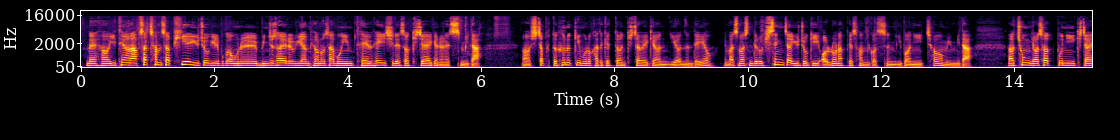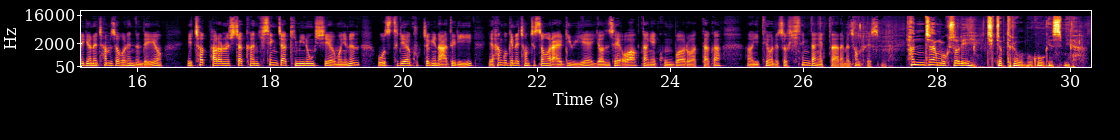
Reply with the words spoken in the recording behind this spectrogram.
네, 어, 이태원 압사 참사 피해 유족 일부가 오늘 민주사회를 위한 변호사 모임 대회의실에서 기자회견을 했습니다. 어, 시작부터 흐느낌으로 가득했던 기자회견이었는데요. 말씀하신 대로 희생자 유족이 언론 앞에 선 것은 이번이 처음입니다. 어, 총 6분이 기자회견에 참석을 했는데요. 첫 발언을 시작한 희생자 김인홍 씨의 어머니는 오스트리아 국적인 아들이 한국인의 정체성을 알기 위해 연세 어학당에 공부하러 왔다가 어, 이태원에서 희생당했다라며 성토했습니다. 현장 목소리 직접 들어보고 오겠습니다.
